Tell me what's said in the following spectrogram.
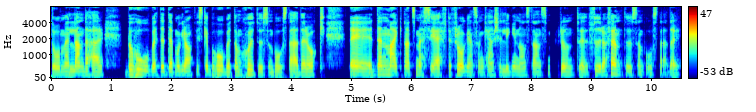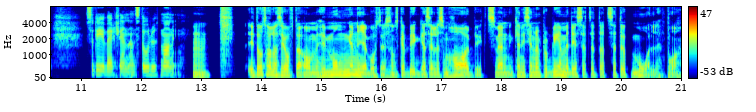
då mellan det här behovet, det demografiska behovet om 7000 bostäder och eh, den marknadsmässiga efterfrågan som kanske ligger någonstans runt eh, 4-5 000 bostäder. Så det är verkligen en stor utmaning. Mm. Idag talas det ofta om hur många nya bostäder som ska byggas eller som har byggts. Men kan ni se några problem med det sättet att sätta upp mål på?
